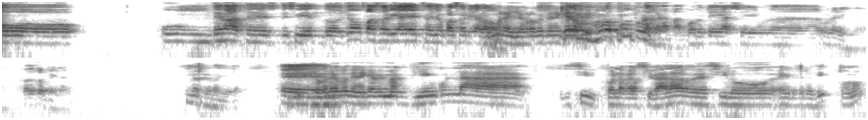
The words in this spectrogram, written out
¿O un debate decidiendo yo pasaría esta, yo pasaría la otra? Hombre, yo creo que tiene Que que es lo mismo, unos puntos, una grapa, cuando te hace una, una herida, cuando te operan. Una cremallera. Eh, Yo creo que tiene que ver más bien con la... decir, con la velocidad a la hora de decirlo el veredicto, ¿no?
